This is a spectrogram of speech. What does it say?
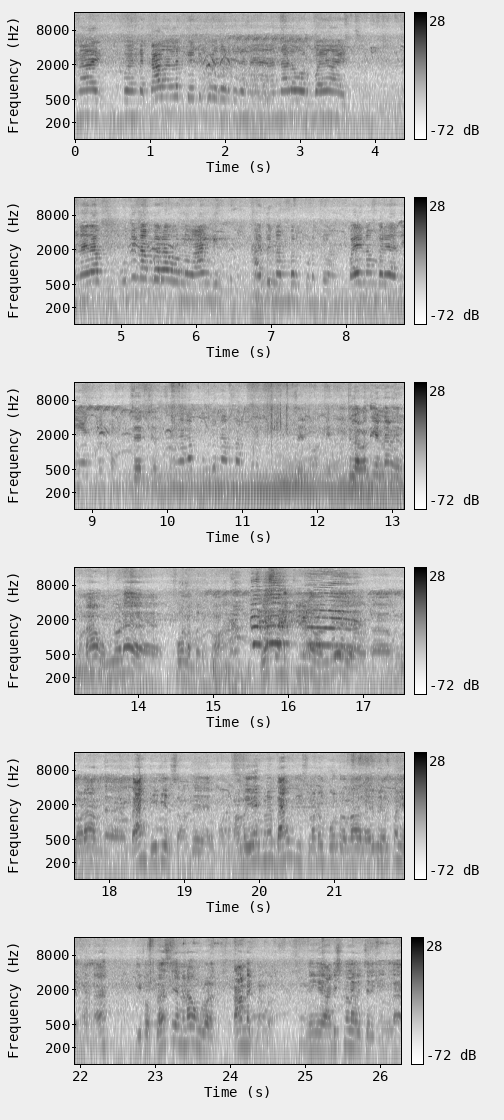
ஏன்னா இப்போ இந்த காலம்லாம் கெட்டு போயிடுறது தானே. அதனால ஒரு பயம் ஆயிடுச்சு. புது நம்பரா ஒன்று வாங்கியிருக்கு அது நம்பர் கொடுக்கலாம். பழைய நம்பரை அதை எடுத்துட்டேன் சரி சரி. அதனால புது நம்பர் கொடுக்கலாம். சரி ஓகே இதில் வந்து என்ன இருக்கும்னா உன்னோட ஃபோன் நம்பர் இருக்கும். ப்ளஸ் வந்து கீழே வந்து உங்களோட அந்த பேங்க் டீட்டெயில்ஸை வந்து போட்டு நம்ம ஏற்கனவே பேங்க் டீட்டெயில்ஸ் மட்டும் போட்டிருந்தோம். அதை நிறைய ஹெல்ப் பண்ணியிருந்தாங்க இப்போ ப்ளஸ் என்னன்னா உங்களோட காண்டாக்ட் நம்பர் நீங்கள் அடிஷ்னலாக வச்சுருக்கீங்களே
